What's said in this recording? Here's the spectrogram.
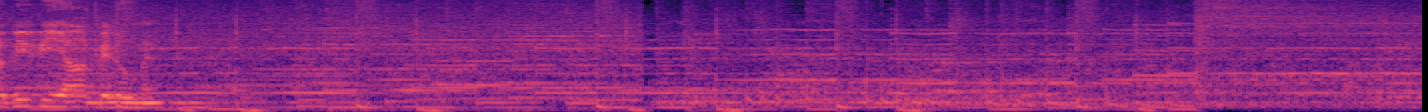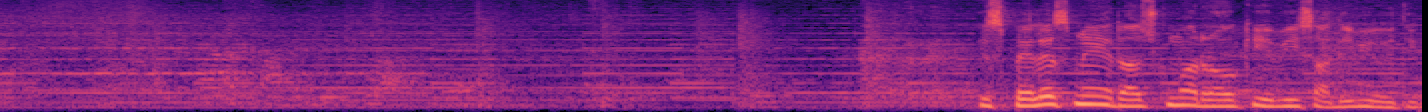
अभी भी यहाँ पे लोग हैं। इस पैलेस में राजकुमार राव की अभी शादी भी हुई थी।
